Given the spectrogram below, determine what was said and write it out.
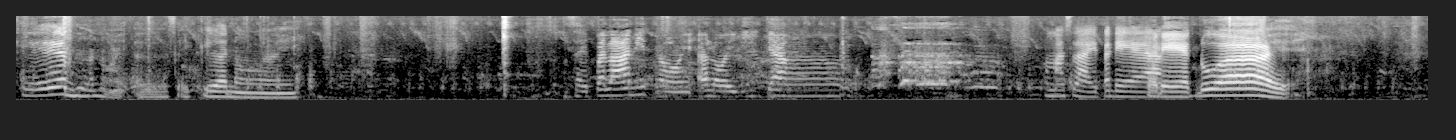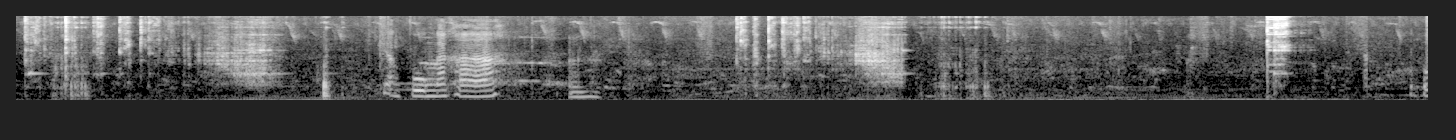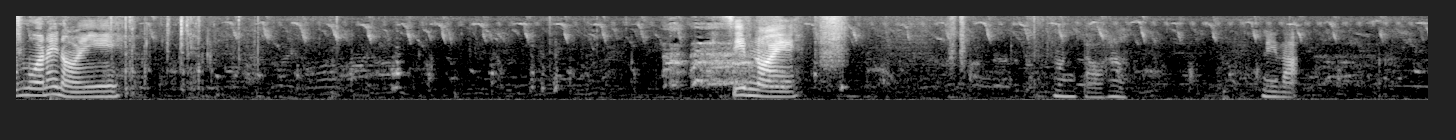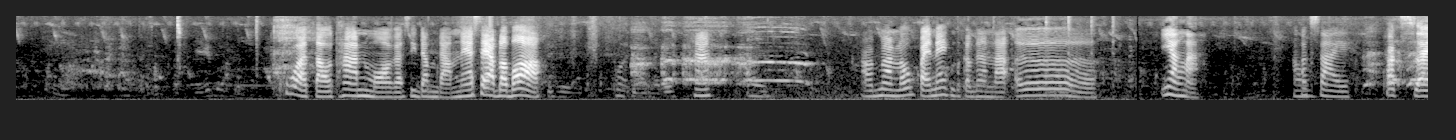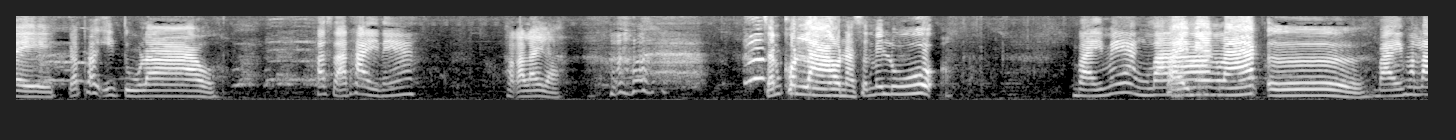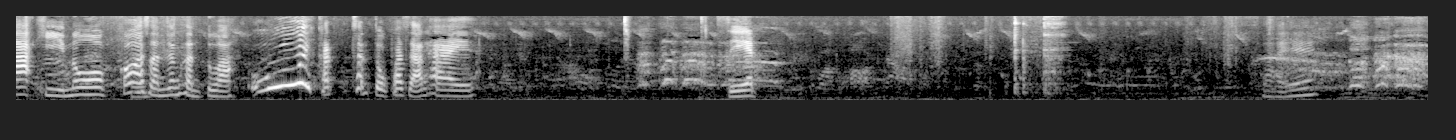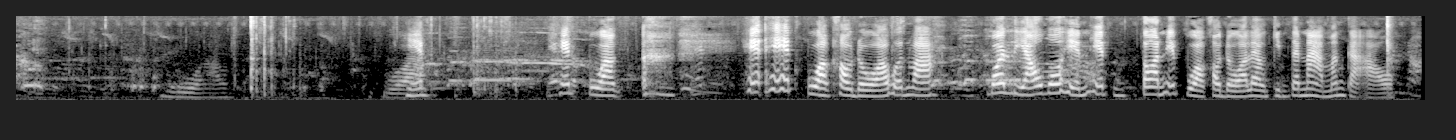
เค็มหน่อย เออ ใส่เกลือหน่อย ใส่ปลาร้านิดหน่อย อร่อยดีจังเอามาใส่ปลาแดกกระแดกด้วย เครื่องปรุงนะคะอืมปรุงนัวหน่อยหน่อย ซิมหน่อยมึงเตาห้านี่ละขั่วเตาทานหมอกับสีดำๆแน่แซบละบ่ฮะเอามันลงไปในกันนั่นละเอออหยังน่ะพักใส่ผักใส่กับผักอีตูลาว ภาษาไทยเนี่ยผักอะไรล่ะ ฉันคนลาวน่ะฉันไม่รู้ ใบแมงลาไปแมงลัก เออ ใบมะละขี่นก ก็สันจังสันตัว อุ้ยคัดฉันตกภาษาไทย เสร็จใส่ว้าวเฮ็ดเฮ็ดปวก เฮ็ด เฮ็ดเฮ็ดปวกเขาดอเพิ่นว่าบ่เหลียวบ่เห็นเฮ็ดตอนเฮ็ดปวกเขาดอแล้วกินแต่น้ำมันก็เอา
